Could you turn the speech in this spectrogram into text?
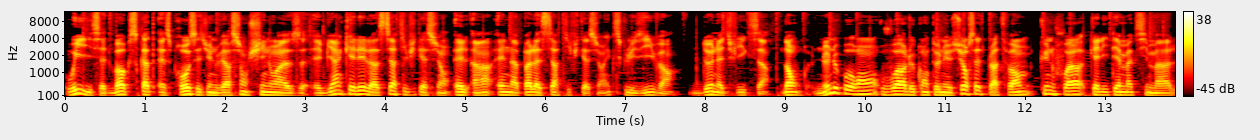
Oui, cette box 4S Pro c'est une version chinoise. Et bien qu'elle ait la certification L1, elle n'a pas la certification exclusive de Netflix. Donc, nous ne pourrons voir le contenu sur cette plateforme qu'une fois qualité maximale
